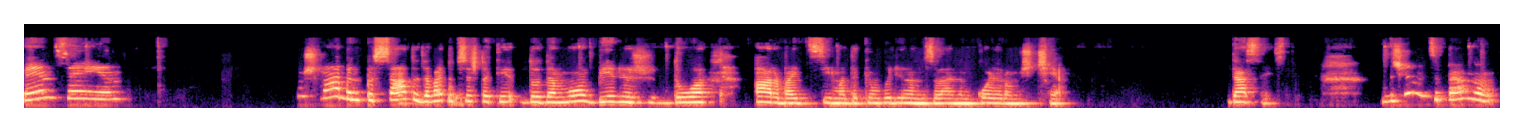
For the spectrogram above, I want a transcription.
Fernsehen. Ну, Schreiben писати, давайте все ж таки додамо більш до Arbeitszimmer, таким виділеним зеленим кольором ще. Das. Звичайно, це певно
